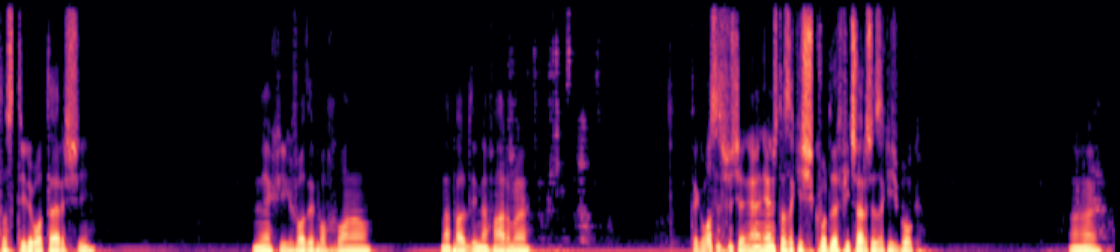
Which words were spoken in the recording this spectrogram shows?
To Stillwatersi. Niech ich wody pochłoną. Napadli na farmy. Te głosy słyszycie, nie? Nie wiem, czy to jest jakiś kurde feature, czy jest jakiś bug. Okej.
